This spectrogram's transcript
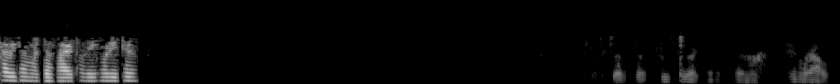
How are you coming the fire, 2042? So, so, please do it, it's, uh, en route.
